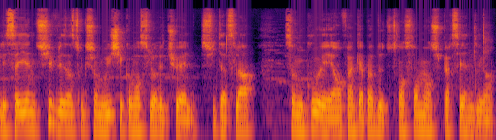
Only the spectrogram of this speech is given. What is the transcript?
Les Saiyans suivent les instructions de Wish et commencent le rituel. Suite à cela, Sangoku est enfin capable de se transformer en Super Saiyan divin.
